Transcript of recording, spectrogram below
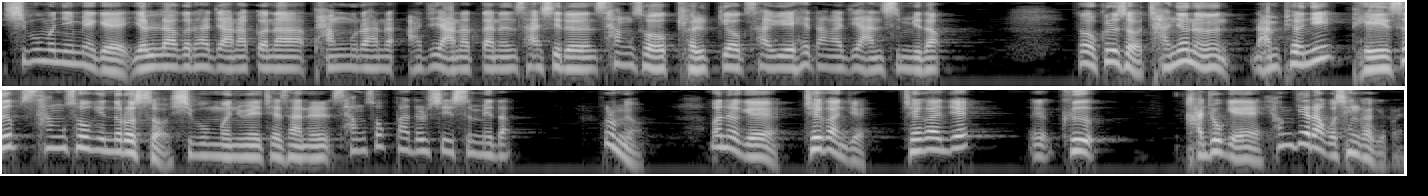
시부모님에게 연락을 하지 않았거나 방문을 하지 않았다는 사실은 상속 결격 사유에 해당하지 않습니다. 또 그래서 자녀는 남편이 대습 상속인으로서 시부모님의 재산을 상속받을 수 있습니다. 그러면 만약에 제가 이제 제가 이제 그 가족의 형제라고 생각해 봐요.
